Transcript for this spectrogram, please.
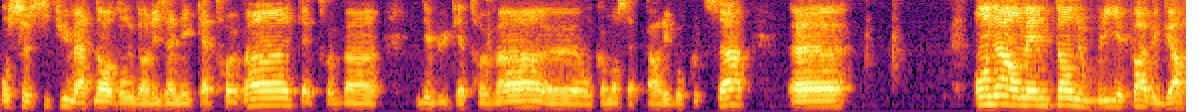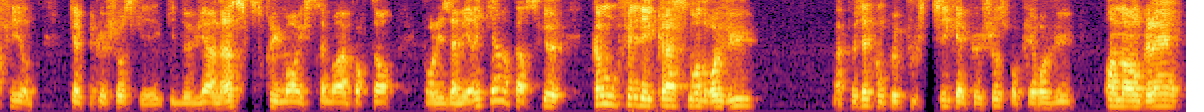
on se situe maintenant donc dans les années 80, 80 début 80, euh, on commence à parler beaucoup de ça. Euh, on a en même temps, n'oubliez pas avec Garfield, quelque chose qui, qui, devient un instrument extrêmement important pour les Américains, parce que comme on fait des classements de revues bah, peut-être qu'on peut pousser quelque chose pour que les revues en anglais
